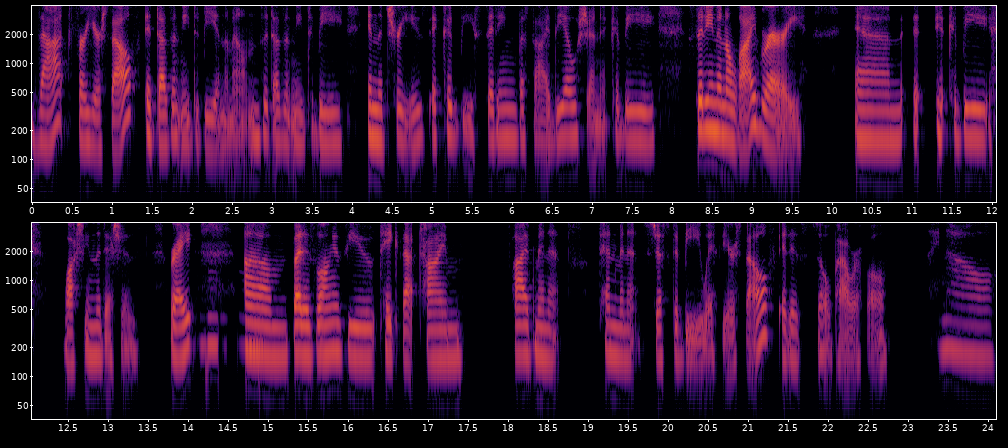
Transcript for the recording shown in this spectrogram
that for yourself, it doesn't need to be in the mountains. It doesn't need to be in the trees. It could be sitting beside the ocean. It could be sitting in a library and it, it could be washing the dishes, right? Mm-hmm. Um, but as long as you take that time five minutes, 10 minutes just to be with yourself, it is so powerful. I know.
